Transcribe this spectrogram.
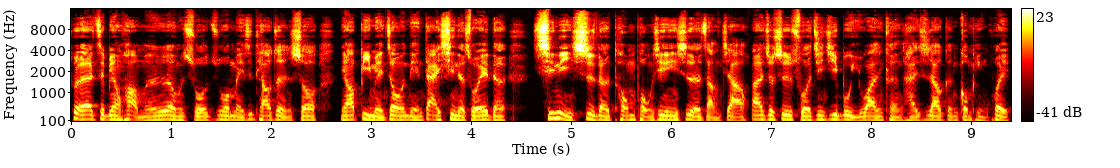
所以在这边的话，我们认为说，说每次调整的时候，你要避免这种年代性的所谓的心理式的通膨、心理式的涨价，那就是除了经济部以外，你可能还是要跟公平会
